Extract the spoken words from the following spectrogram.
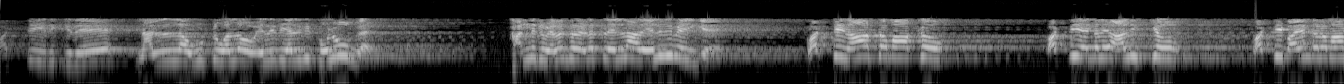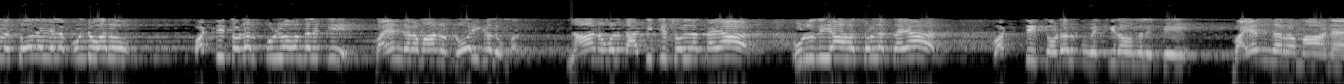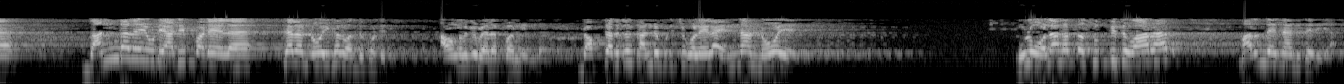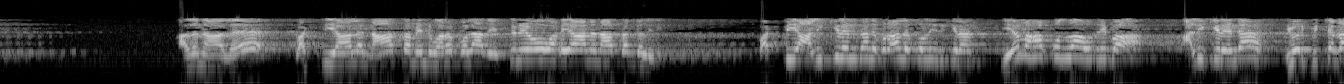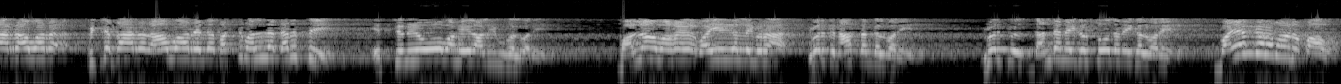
வட்டி இருக்குதே நல்ல ஊட்டு வல்ல எழுதி எழுதி கொழுவுங்க. கண்ணுக்கு விளங்குற இடத்துல எல்லாம் அதை எழுதி வைங்க. வட்டி நாசமாக்கும். வட்டி எங்களை அழிக்கும். வட்டி பயங்கரமான சோதனைகளை கொண்டு வரும். வட்டி தொடர்புள்ளவங்களுக்கு பயங்கரமான நோய்களும் வரும். நான் உங்களுக்கு அடிச்சு சொல்ல தயார். உறுதியாக சொல்ல தயார். வட்டி தொடர்பு வைக்கிறவங்களுக்கு பயங்கரமான தண்டனையுடைய அடிப்படையில சில நோய்கள் வந்து கொண்டிருக்கு. அவங்களுக்கு விளப்பம் இல்லை. டாக்டருக்கும் கண்டுபிடிச்சு கொள்ளையில என்ன நோய்? முழு உலகத்தை சுத்திட்டு வாரார். மருந்து என்னன்னு தெரியா அதனால வட்டியால நாசம் என்று வரப்போல அது எத்தனையோ வகையான நாசங்கள் இருக்கு. வட்டியை அழிக்கிறேன்னு தான் குரான்ல சொல்லி இருக்கிறான் ஏமஹாக்குல்லா ஒரு ரிபா? அழிக்கிறேன்டா இவர் பிச்சைக்காரர் ஆவார் பிச்சைக்காரர் ஆவார் என்ற மட்டுமல்ல கருத்து. எத்தனையோ வகையில் அழிவுகள் வரையுது பல வகை வகைகள் இவருக்கு நாசங்கள் வரையுது இவருக்கு தண்டனைகள் சோதனைகள் வரையுது பயங்கரமான பாவம்.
